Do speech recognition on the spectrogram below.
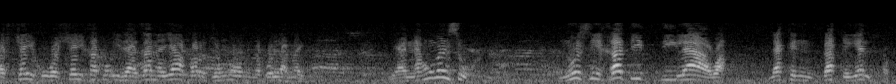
الشيخ والشيخة إذا زنيا فرجموهم كل ميت لأنه منسوخ. نسخت التلاوة لكن بقي الحكم.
